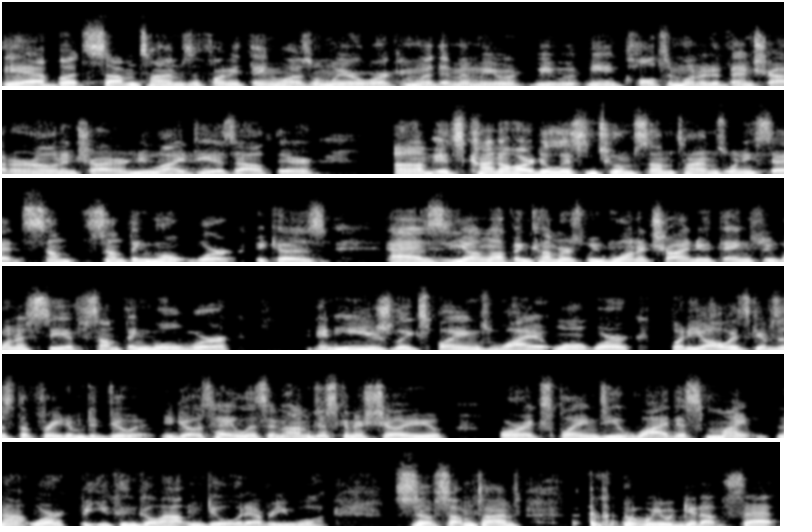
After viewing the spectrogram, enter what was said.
yeah, but sometimes the funny thing was when we were working with him, and we were we would me and Colten wanted to venture out our own and try our new ideas out there. Um, it's kind of hard to listen to him sometimes when he said some something won't work because as young up and comers, we want to try new things. We want to see if something will work. And he usually explains why it won't work, but he always gives us the freedom to do it. He goes, Hey, listen, I'm just going to show you or explain to you why this might not work, but you can go out and do whatever you want. So sometimes we would get upset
